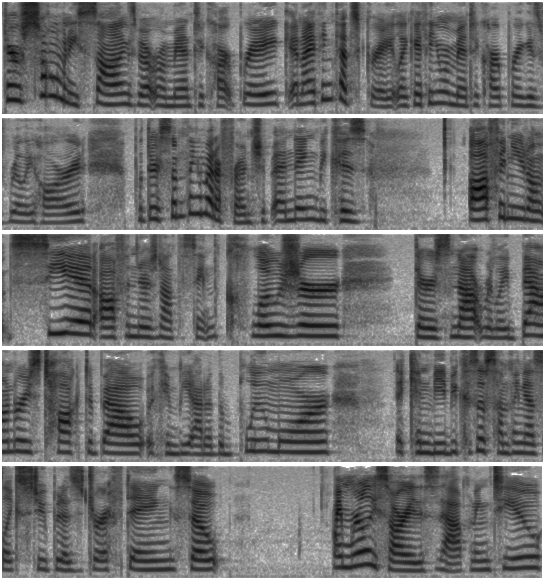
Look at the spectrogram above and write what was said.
there's so many songs about romantic heartbreak, and I think that's great. Like, I think romantic heartbreak is really hard, but there's something about a friendship ending because often you don't see it, often there's not the same closure, there's not really boundaries talked about, it can be out of the blue more, it can be because of something as like stupid as drifting. So, I'm really sorry this is happening to you,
